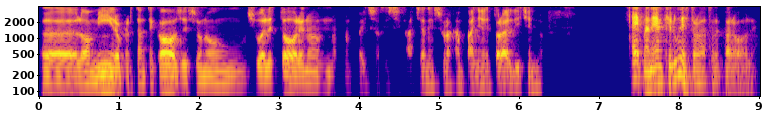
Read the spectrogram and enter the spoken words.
eh, lo ammiro per tante cose, sono un suo elettore, no? non penso che si faccia nessuna campagna elettorale dicendo Eh, ma neanche lui ha trovato le parole.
